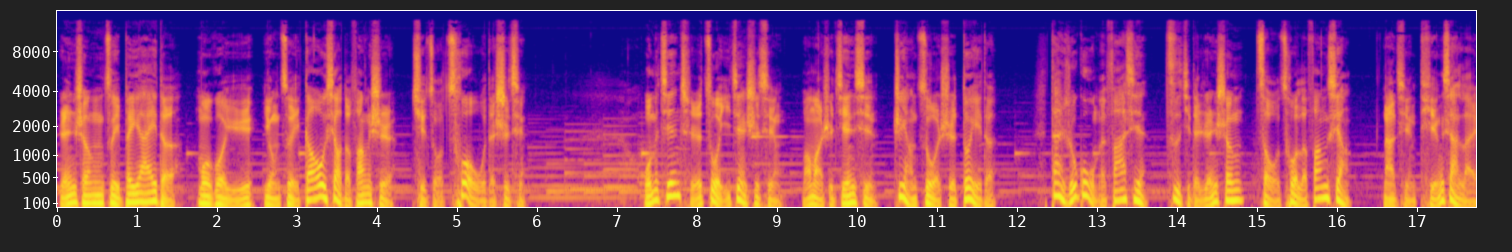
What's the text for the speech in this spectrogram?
人生最悲哀的，莫过于用最高效的方式去做错误的事情。”我们坚持做一件事情，往往是坚信这样做是对的。但如果我们发现自己的人生走错了方向，那请停下来，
